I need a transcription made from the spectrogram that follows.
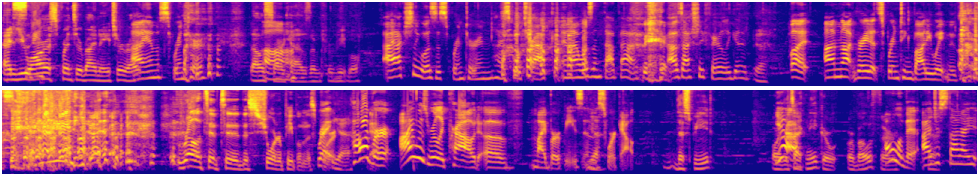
And you are a sprinter by nature, right? I am a sprinter. that was sarcasm for people. I actually was a sprinter in high school track, and I wasn't that bad. I was actually fairly good. Yeah. But I'm not great at sprinting body weight movements. Relative to the shorter people in this sport. right. Yeah. However, I was really proud of my burpees in Yeah. this workout. The speed? Or the technique, or, or both? Or? All of it. I just thought I,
